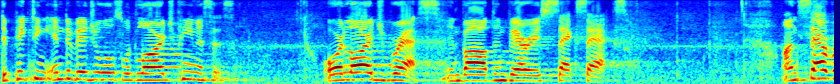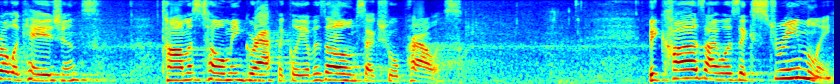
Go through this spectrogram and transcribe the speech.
depicting individuals with large penises or large breasts involved in various sex acts. On several occasions, Thomas told me graphically of his own sexual prowess. Because I was extremely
